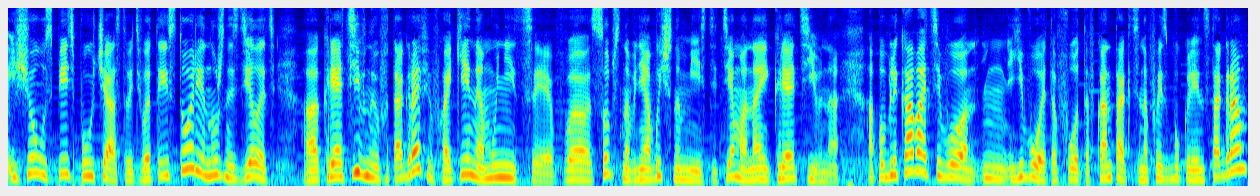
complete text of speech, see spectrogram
еще успеть поучаствовать в этой истории. Нужно сделать креативную фотографию в хоккейной амуниции, в, собственно, в необычном месте. Тем она и креативна. Опубликовать его, его это фото ВКонтакте, на Facebook или Instagram,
